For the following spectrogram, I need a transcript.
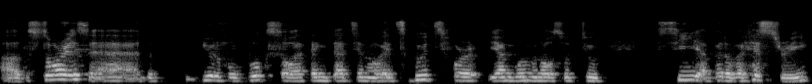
uh, the stories, uh, the beautiful books. So I think that you know it's good for young women also to see a bit of a history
